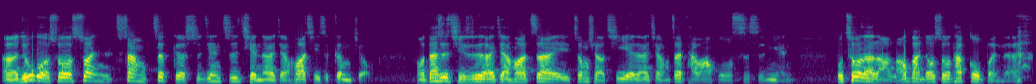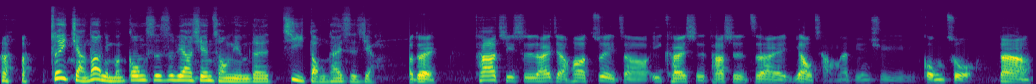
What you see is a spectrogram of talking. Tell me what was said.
呃，如果说算上这个时间之前来讲话，其实更久哦。但是其实来讲话，在中小企业来讲，在台湾活四十年，不错的啦。老板都说他够本了。所以讲到你们公司，是不是要先从你们的季董开始讲？哦，对，他其实来讲话，最早一开始他是在药厂那边去工作，那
